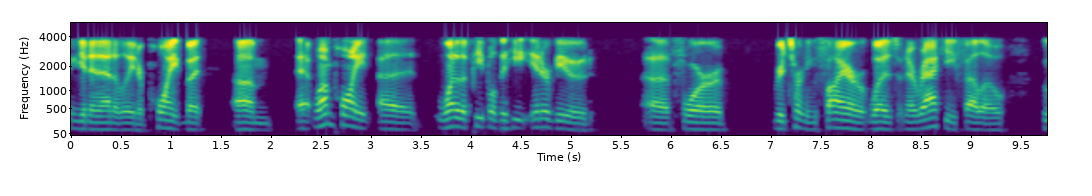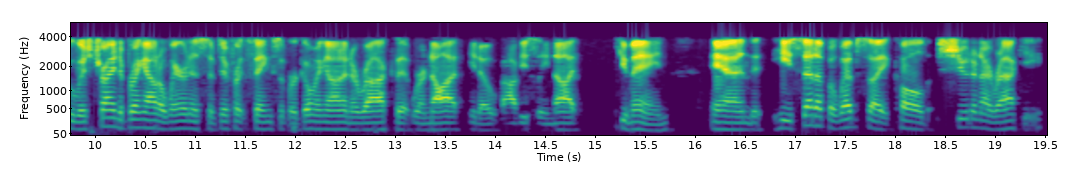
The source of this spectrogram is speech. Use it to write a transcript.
we can get into that at a later point. But um, at one point, uh, one of the people that he interviewed uh, for Returning Fire was an Iraqi fellow who was trying to bring out awareness of different things that were going on in Iraq that were not, you know, obviously not humane. And he set up a website called Shoot an Iraqi.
